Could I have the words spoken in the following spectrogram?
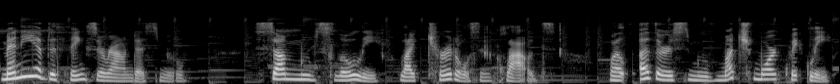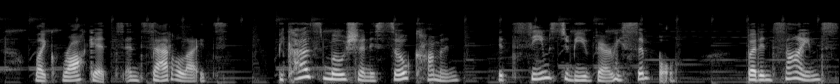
Many of the things around us move. Some move slowly, like turtles in clouds, while others move much more quickly, like rockets and satellites. Because motion is so common, it seems to be very simple. But in science,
